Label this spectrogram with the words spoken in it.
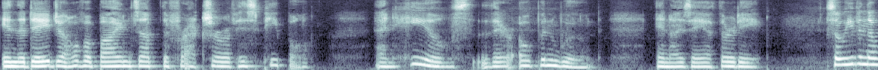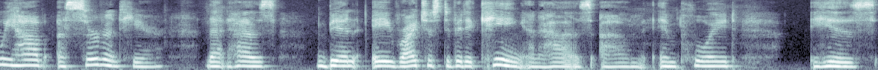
In the day Jehovah binds up the fracture of his people and heals their open wound in Isaiah 30. So even though we have a servant here that has been a righteous Davidic king and has um, employed his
